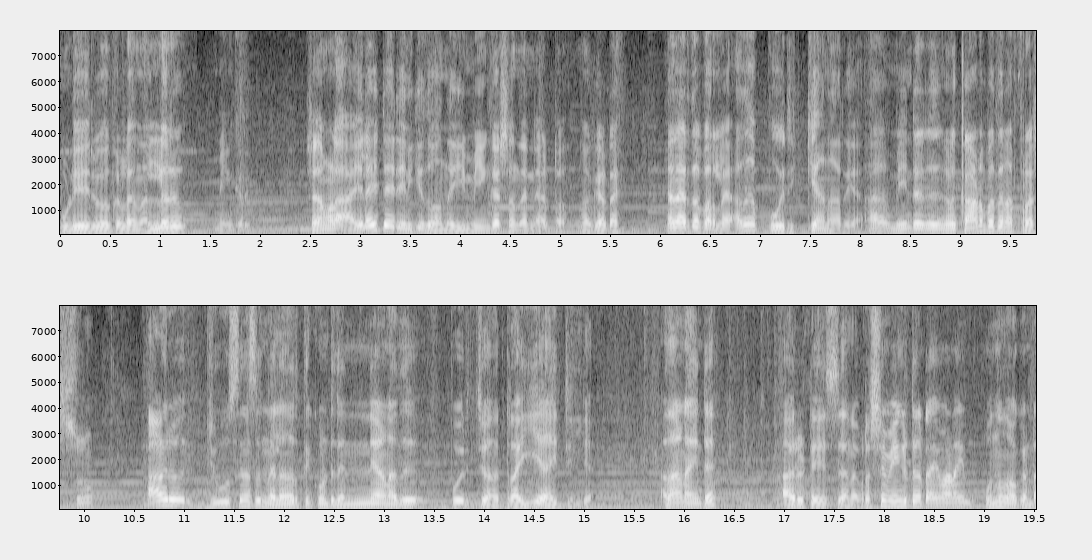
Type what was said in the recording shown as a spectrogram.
പുളി എരിവൊക്കെ ഉള്ള നല്ലൊരു മീൻ കറി പക്ഷെ നമ്മളെ ഹൈലൈറ്റ് ആയിട്ട് എനിക്ക് തോന്നുന്നത് ഈ മീൻ കഷ്ണം തന്നെ കേട്ടോ. നോക്കട്ടെ ഞാൻ നേരത്തെ പറഞ്ഞേ അത് പൊരിക്കാൻ അറിയാം ആ മീന്റെ ഒരു നിങ്ങൾ കാണുമ്പോൾ തന്നെ ഫ്രഷും ആ ഒരു ജ്യൂസിനെസ് നിലനിർത്തിക്കൊണ്ട് തന്നെയാണ് അത് പൊരിച്ചു വന്നത്. ഡ്രൈ ആയിട്ടില്ല. അതാണ് അതിന്റെ ആ ഒരു ടേസ്റ്റ് തന്നെ. ഫ്രഷ് മീൻ കിട്ടുന്ന ടൈമാണെങ്കിൽ ഒന്നും നോക്കണ്ട.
